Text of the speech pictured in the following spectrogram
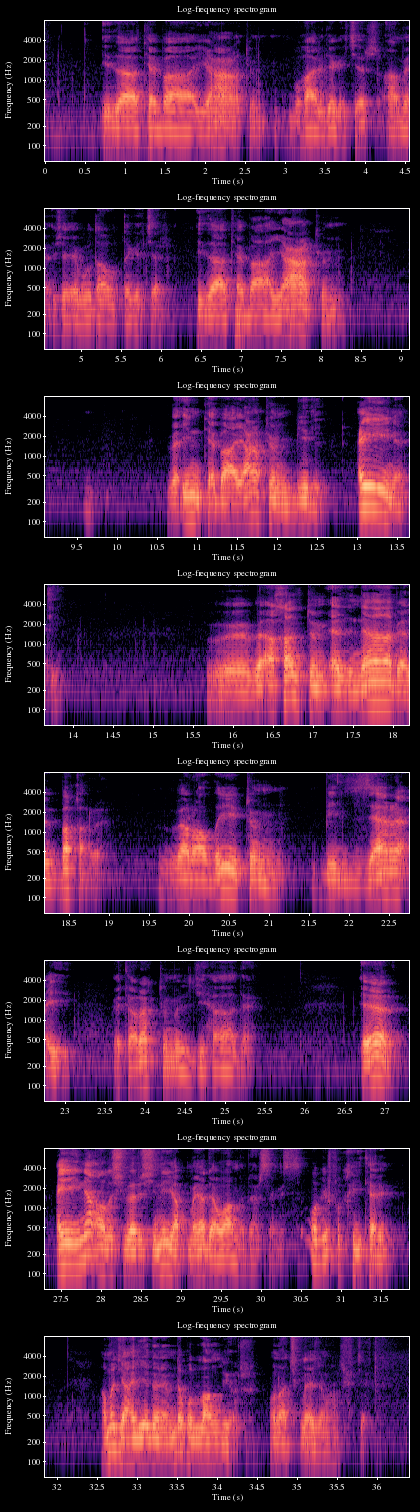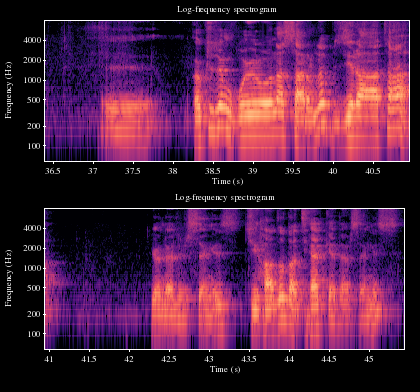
İza tebayatum Buhari'de geçer. Ahmet şey Ebu Davud'da geçer. İza tebayatum ve in tebayatum bil ayneti ve ahaztum eznabel bakarı ve raditum bil zer'i ve teraktumul cihade. Eğer eyne alışverişini yapmaya devam ederseniz, o bir fıkhi terim. Ama cahiliye döneminde kullanılıyor. Onu açıklayacağım hafifçe. Ee, öküzün kuyruğuna sarılıp ziraata yönelirseniz, cihadı da terk ederseniz,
